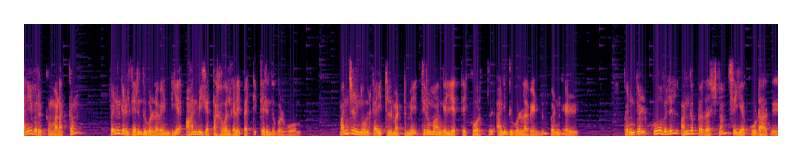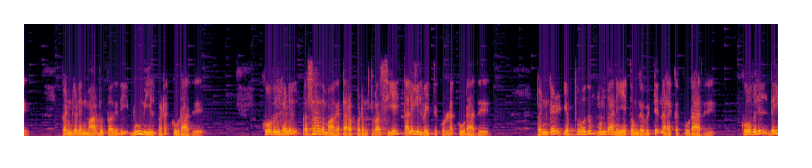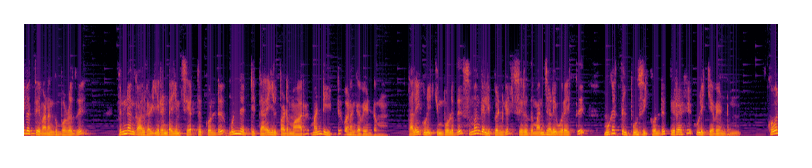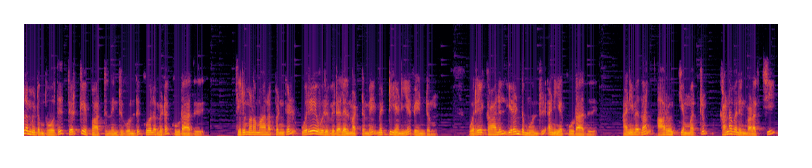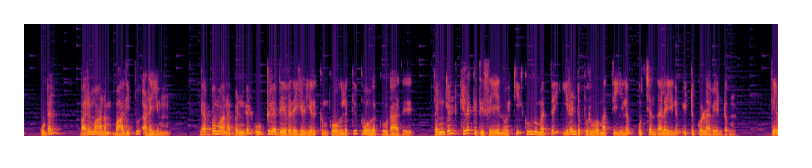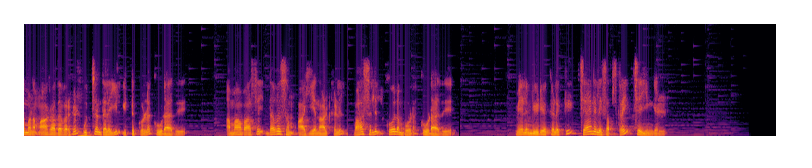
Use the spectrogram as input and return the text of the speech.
அனைவருக்கும் வணக்கம். பெண்கள் தெரிந்து கொள்ள வேண்டிய ஆன்மீக தகவல்களை பற்றி தெரிந்து கொள்வோம். மஞ்சள் நூல் கயிற்றில் மட்டுமே திருமாங்கல்யத்தை கோர்த்து அணிந்து கொள்ள வேண்டும் பெண்கள். பெண்கள் கோவிலில் அங்க பிரதர்ஷனம் செய்யக்கூடாது. பெண்களின் மார்பு பகுதி பூமியில் படக்கூடாது. கோவில்களில் பிரசாதமாக தரப்படும் துளசியை தலையில் வைத்துக் கொள்ளக்கூடாது. பெண்கள் எப்போதும் முந்தானையை தொங்கவிட்டு நடக்கக்கூடாது. கோவிலில் தெய்வத்தை வணங்கும் பொழுது பின்னங்கால்கள் இரண்டையும் சேர்த்துக்கொண்டு முன்னெற்றி தரையில் படுமாறு மண்டியிட்டு வணங்க வேண்டும். தலை குளிக்கும் பொழுது சுமங்கலி பெண்கள் சிறிது மஞ்சளை உரைத்து முகத்தில் பூசிக்கொண்டு பிறகு குளிக்க வேண்டும். கோலமிடும் போது தெற்கே பார்த்து நின்று கொண்டு கோலமிடக்கூடாது திருமணமான பெண்கள் ஒரே ஒரு விரலில் மட்டுமே மெட்டி அணிய வேண்டும். ஒரே காலில் இரண்டு மூன்று அணியக்கூடாது அணிவதால் ஆரோக்கியம் மற்றும் கணவனின் வளர்ச்சி உடல் வருமானம் பாதிப்பு அடையும். கர்ப்பமான பெண்கள் உக்கிர தேவதைகள் இருக்கும் கோவிலுக்கு போகக்கூடாது. பெண்கள் கிழக்கு திசையை நோக்கி குங்குமத்தை இரண்டு புருவ மத்தியிலும் உச்சந்தலையிலும் இட்டுக்கொள்ள வேண்டும். திருமணம் ஆகாதவர்கள் உச்சந்தலையில் இட்டுக்கொள்ள கூடாது அமாவாசை தவசம் ஆகிய நாட்களில் வாசலில் கோலம் போடக்கூடாது. மேலும் வீடியோக்களுக்கு சேனலை சப்ஸ்கிரைப் செய்யுங்கள்.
